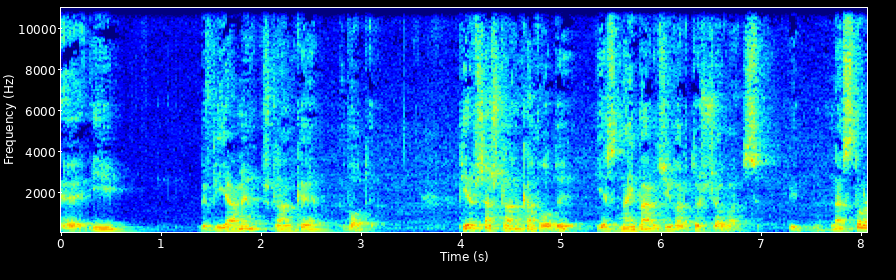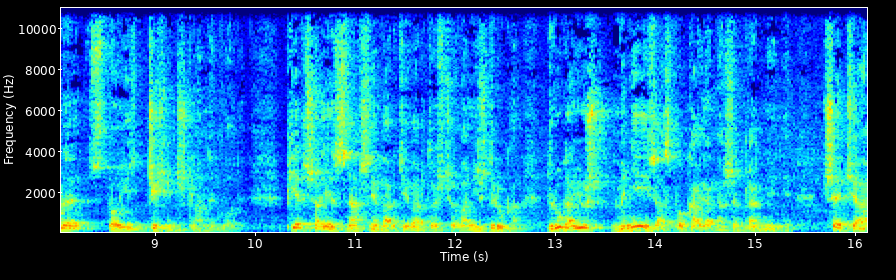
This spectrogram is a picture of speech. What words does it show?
e, i wypijamy szklankę wody. Pierwsza szklanka wody jest najbardziej wartościowa Na stole stoi 10 szklanek wody. Pierwsza jest znacznie bardziej wartościowa niż druga. Druga już mniej zaspokaja nasze pragnienie. Trzecia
